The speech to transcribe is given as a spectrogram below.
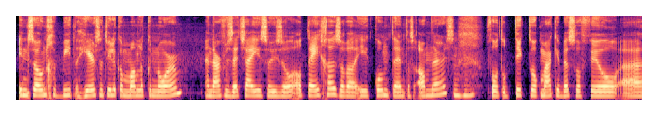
in zo'n gebied heerst natuurlijk een mannelijke norm. En daar verzet jij je sowieso al tegen, zowel in je content als anders. Bijvoorbeeld op TikTok maak je best wel veel eh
